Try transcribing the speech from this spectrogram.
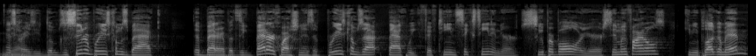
That's Yeah. crazy. The, the sooner Brees comes back, the better. But the better question is if Brees comes out back week 15, 16 in your Super Bowl or your semifinals, can you plug him in?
